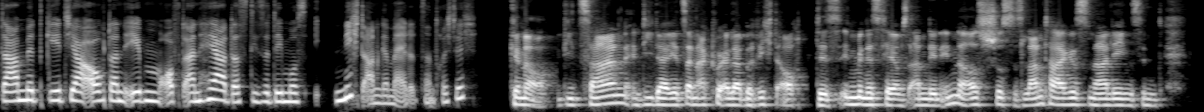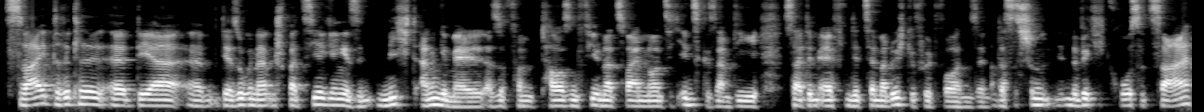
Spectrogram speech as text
Damit geht ja auch dann eben oft einher, dass diese Demos nicht angemeldet sind, richtig? Genau. Die Zahlen, die da jetzt ein aktueller Bericht auch des Innenministeriums an den Innenausschuss des Landtages nahelegen, sind zwei Drittel äh, der, äh, der sogenannten Spaziergänge sind nicht angemeldet, also von 1492 insgesamt, die seit dem 11. Dezember durchgeführt worden sind. Das ist schon eine wirklich große Zahl.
